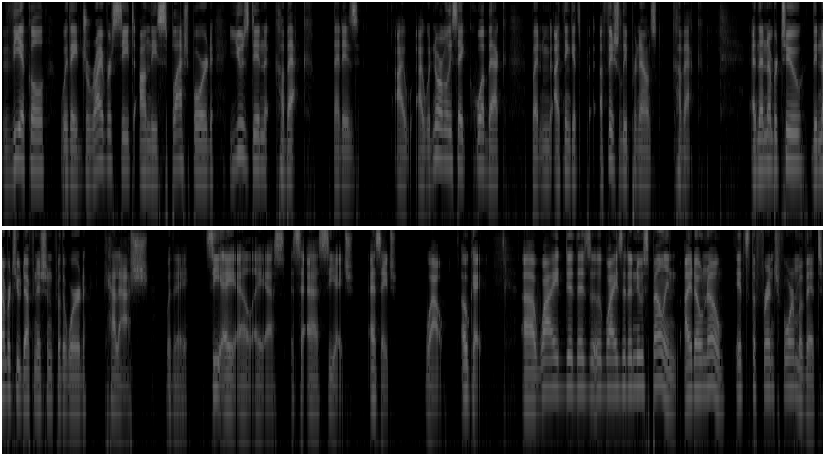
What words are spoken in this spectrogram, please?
vehicle with a driver's seat on the splashboard used in Quebec. That is I I would normally say Quebec, but I think it's officially pronounced Quebec. And then number 2, the number 2 definition for the word calash with a C A L A S uh, C H S H. Wow. Okay. Uh, why did this? Uh, why is it a new spelling? I don't know. It's the French form of it.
